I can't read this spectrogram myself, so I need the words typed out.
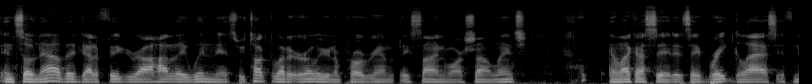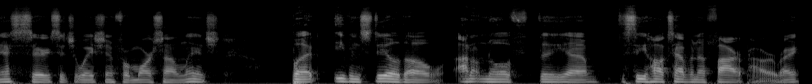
And so now they've got to figure out how do they win this. We talked about it earlier in the program that they signed Marshawn Lynch. And like I said, it's a break glass if necessary situation for Marshawn Lynch. But even still, though, I don't know if the uh, the Seahawks have enough firepower, right?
